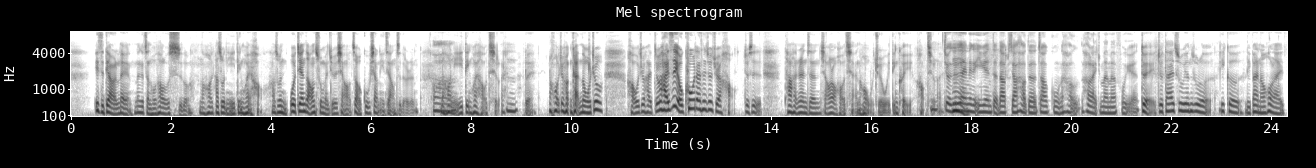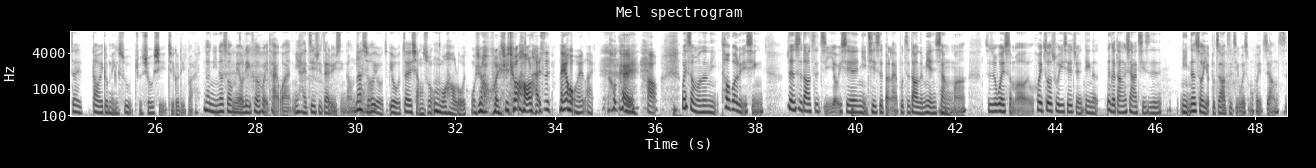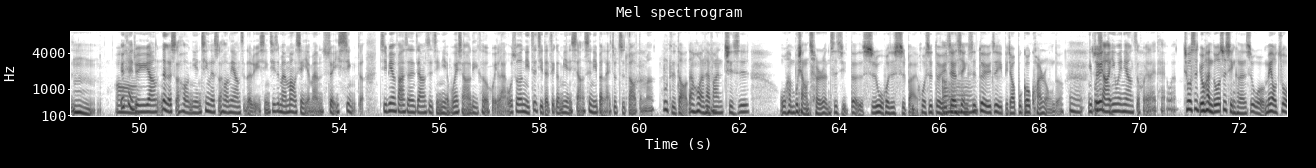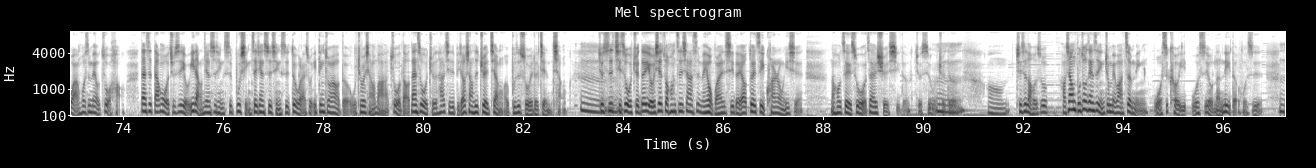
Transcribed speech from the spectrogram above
一直掉眼泪，那个枕头套都湿了。然后他说：“你一定会好。”他说：“我今天早上出门就是想要照顾像你这样子的人，哦、然后你一定会好起来。”嗯，对。然后我就很感动，我就好，我就还就还是有哭，但是就觉得好，就是他很认真想要让我好起来，然后我觉得我一定可以好起来。就是在那个医院得到比较好的照顾，然后后来就慢慢复原。对，就大概住院住了一个礼拜，然后后来再。到一个民宿就休息几个礼拜。那你那时候没有立刻回台湾，你还继续在旅行当中？那时候有有在想说，嗯，我好了，我我就要回去就好了，还是没有回来？OK，好，为什么呢？你透过旅行认识到自己有一些你其实本来不知道的面相吗？嗯、就是为什么会做出一些决定的？那个当下，其实你那时候也不知道自己为什么会这样子。嗯。因为感觉于洋那个时候年轻的时候那样子的旅行，其实蛮冒险也蛮随性的。即便发生了这样的事情，你也不会想要立刻回来。我说你自己的这个面相是你本来就知道的吗？不知道，但后来才发现其实。我很不想承认自己的失误或是失败，或是对于这件事情是对于自己比较不够宽容的。嗯，你不想要因为那样子回来台湾？就是有很多事情可能是我没有做完，或是没有做好。但是当我就是有一两件事情是不行，这件事情是对我来说一定重要的，我就会想要把它做到。但是我觉得它其实比较像是倔强，而不是所谓的坚强。嗯，就是其实我觉得有一些状况之下是没有关系的，要对自己宽容一些。然后这也是我在学习的，就是我觉得。嗯，其实老实说，好像不做这件事情就没办法证明我是可以，我是有能力的，或是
